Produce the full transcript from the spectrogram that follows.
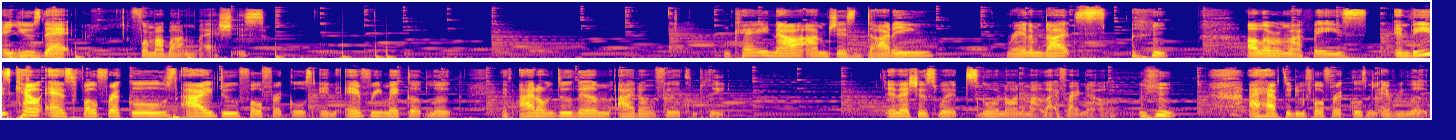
and use that for my bottom lashes. Okay, now I'm just dotting random dots all over my face. And these count as faux freckles. I do faux freckles in every makeup look. If I don't do them, I don't feel complete. And that's just what's going on in my life right now. I have to do faux freckles in every look.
